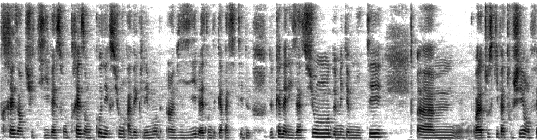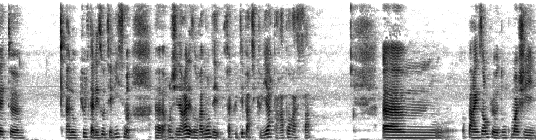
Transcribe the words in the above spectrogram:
très intuitives, elles sont très en connexion avec les mondes invisibles, elles ont des capacités de, canalisation, de médiumnité, euh, voilà tout ce qui va toucher en fait euh, à l'occulte, à l'ésotérisme. Euh, en général, elles ont vraiment des facultés particulières par rapport à ça. Euh, par exemple, donc moi j'ai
